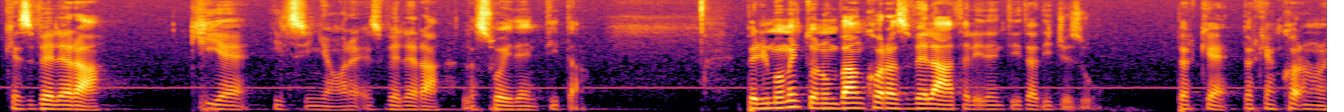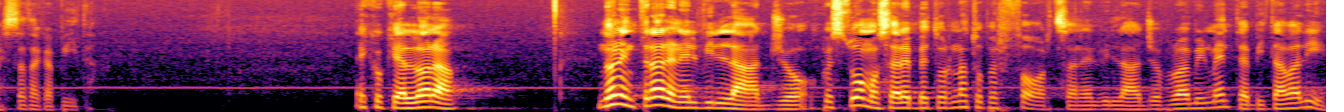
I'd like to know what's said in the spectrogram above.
che svelerà chi è il Signore e svelerà la sua identità. Per il momento non va ancora svelata l'identità di Gesù. Perché? Perché ancora non è stata capita. Ecco che allora non entrare nel villaggio, quest'uomo sarebbe tornato per forza nel villaggio, probabilmente abitava lì.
